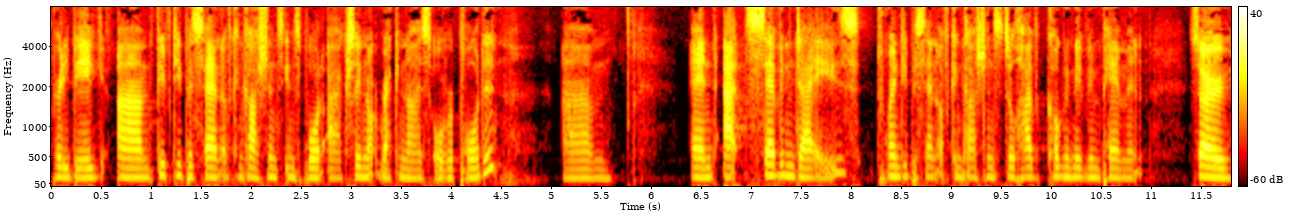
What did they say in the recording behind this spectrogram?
pretty big. Um, 50% of concussions in sport are actually not recognised or reported. Um, and at seven days, 20% of concussions still have cognitive impairment. So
